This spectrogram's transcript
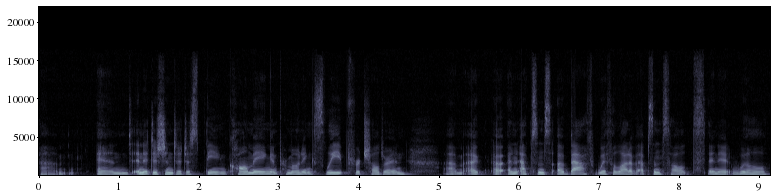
Um, and in addition to just being calming and promoting sleep for children, um, a, a, an Epsom a bath with a lot of Epsom salts in it will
